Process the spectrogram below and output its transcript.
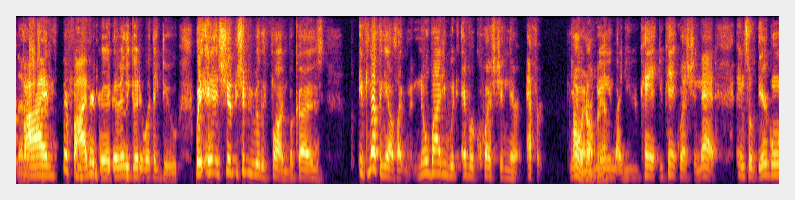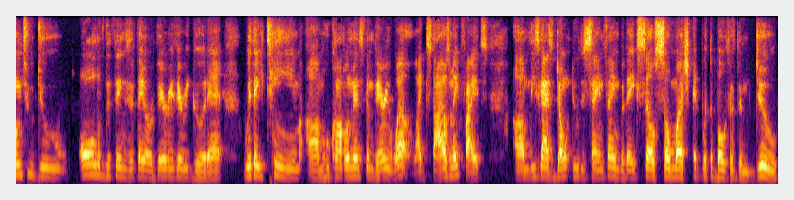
they're fine. They're fine. They're good. They're really good at what they do. But it should it should be really fun because if nothing else, like nobody would ever question their effort. You know oh, no, I mean? Like you can't you can't question that. And so they're going to do all of the things that they are very very good at with a team um, who complements them very well. Like styles make fights. Um, these guys don't do the same thing, but they excel so much at what the both of them do.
